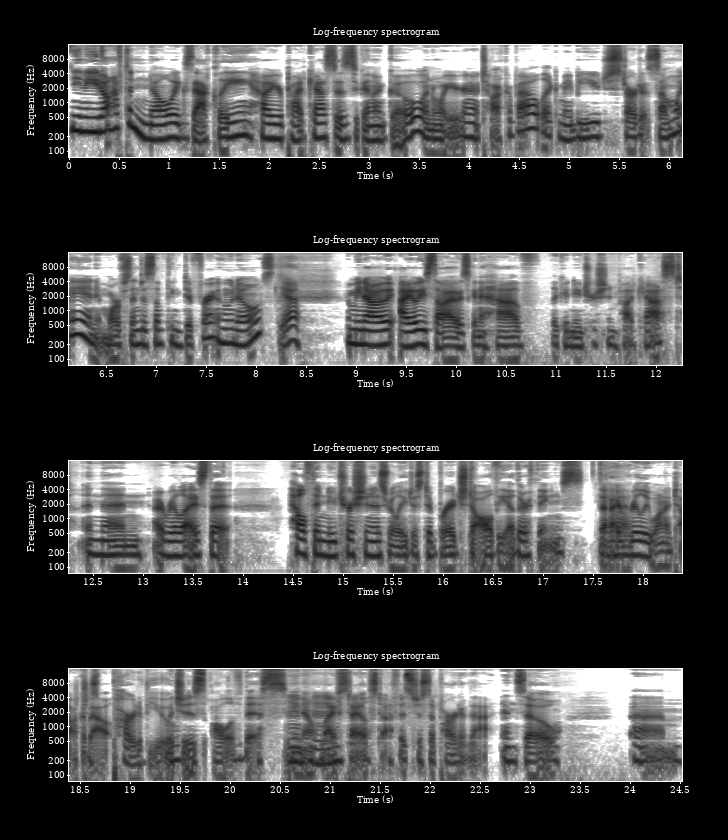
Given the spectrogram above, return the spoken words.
you know, you don't have to know exactly how your podcast is going to go and what you're going to talk about. Like maybe you just start it some way and it morphs into something different. Who knows? Yeah, I mean, I, I always thought I was going to have like a nutrition podcast. And then I realized that health and nutrition is really just a bridge to all the other things that I really want to talk just about part of you. which is all of this, you know, Mhm. lifestyle stuff. It's just a part of that. And so um,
